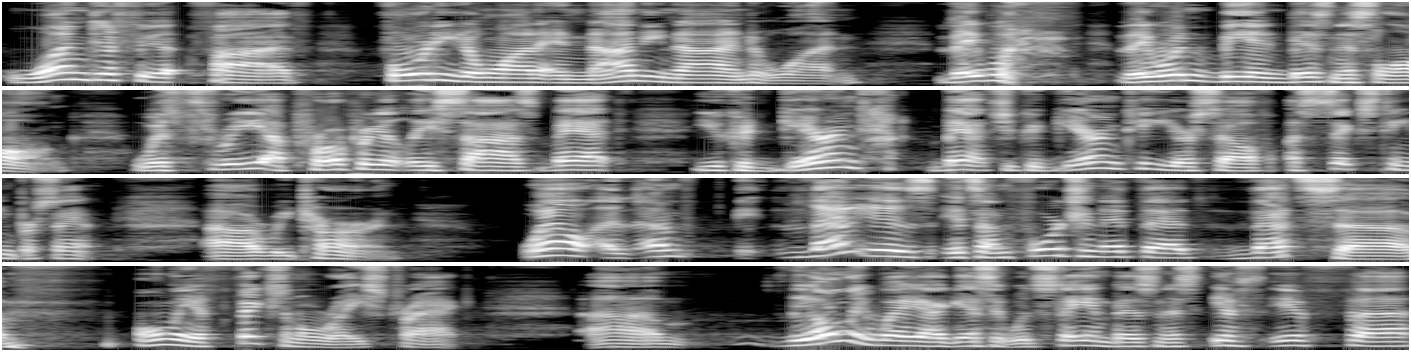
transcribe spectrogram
1 to fi- 5, 40 to 1, and 99 to 1, they wouldn't, they wouldn't be in business long. With three appropriately sized bet, you could guarantee, bet you could guarantee yourself a 16% uh, return. Well, um, that is, it's unfortunate that that's uh, only a fictional racetrack. Um, the only way I guess it would stay in business if if uh,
